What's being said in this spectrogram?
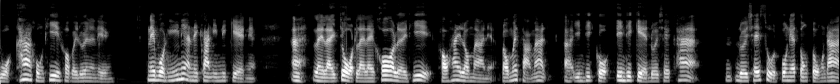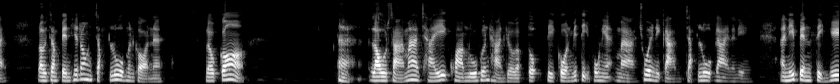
บวกค่าคงที่เข้าไปด้วยนั่นเอง ในบทนี้เนี่ยในการอินทิเกรตเนี่ย อะหลาย ๆ โจทย์หลาย ๆ ข้อเลยที่เขาให้เรามาเนี่ยเราไม่สามารถอ่าอินทิโกอินทิเกรตโดยใช้ค่า โดยใช้สูตรพวกนี้ตรงๆได้ เราจำเป็นที่ต้องจัดรูปมันก่อนนะแล้วก็อ่าเราสามารถใช้ความรู้พื้นฐานเกี่ยวกับตัวตรีโกณมิติพวกนี้มาช่วยในการจัดรูปได้นั่นเอง อันนี้เป็นสิ่งที่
